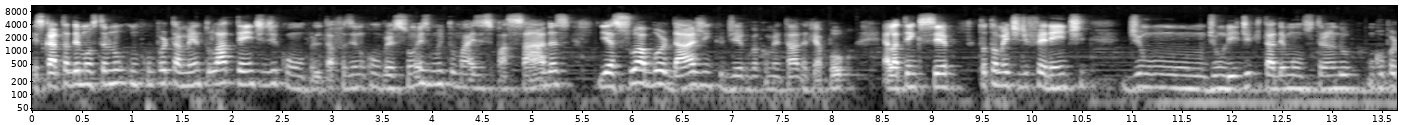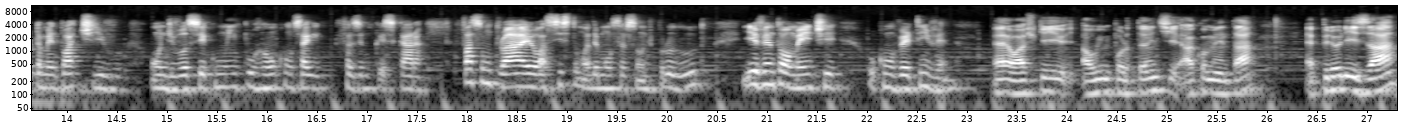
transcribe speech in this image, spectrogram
esse cara está demonstrando um comportamento latente de compra. Ele está fazendo conversões muito mais espaçadas e a sua abordagem, que o Diego vai comentar daqui a pouco, ela tem que ser totalmente diferente de um, de um lead que está demonstrando um comportamento ativo, onde você com um empurrão consegue fazer com que esse cara faça um trial, assista uma demonstração de produto e eventualmente o converta em venda. É, eu acho que algo importante a comentar é priorizar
